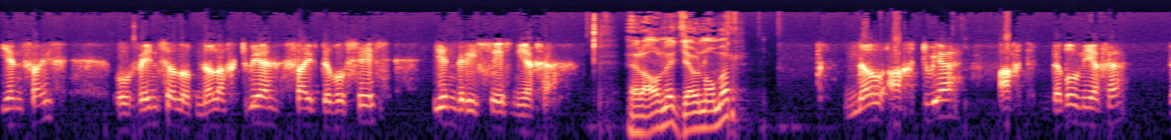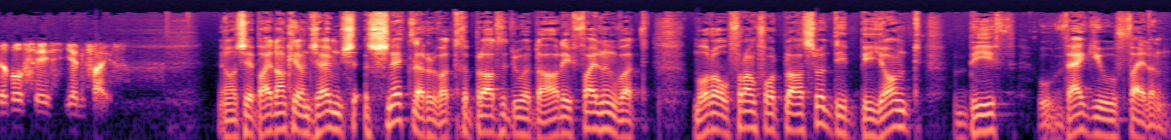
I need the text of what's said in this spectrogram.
0815 of wensel op 082 566 1369. Herhaal net jou nommer. 082 899 6615. Ja, ons sê baie dankie aan James Snetler wat gepraat het oor daardie veiling wat môre op Frankfurt plaasvind, die Beyond Beef Wagyu veiling.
